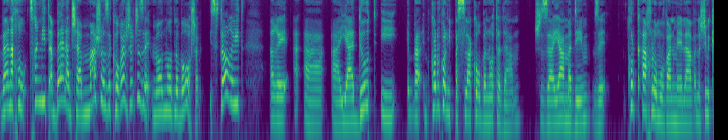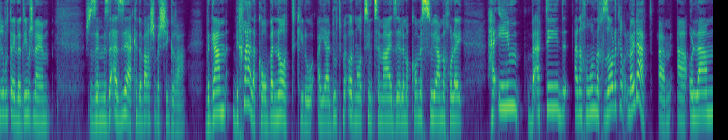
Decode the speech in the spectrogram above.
ואנחנו צריכים להתאבל עד שהמשהו הזה קורה, אני חושבת שזה מאוד מאוד לא ברור. עכשיו, היסטורית, הרי היהדות היא, קודם כל היא פסלה קורבנות אדם, שזה היה מדהים, זה כל כך לא מובן מאליו, אנשים הקריבו את הילדים שלהם, שזה מזעזע כדבר שבשגרה. וגם בכלל הקורבנות, כאילו היהדות מאוד מאוד צמצמה את זה למקום מסוים וכולי. האם בעתיד אנחנו אומרים לחזור לקרב, לא יודעת, העולם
